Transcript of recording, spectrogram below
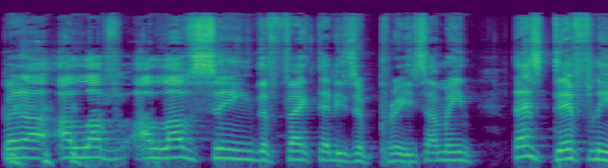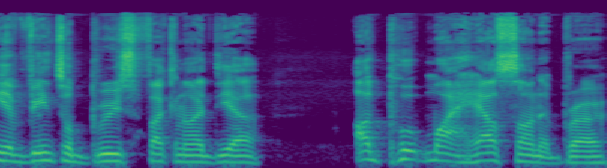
But I, I love I love seeing the fact that he's a priest. I mean, that's definitely a Vince or Bruce fucking idea. I'd put my house on it, bro.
